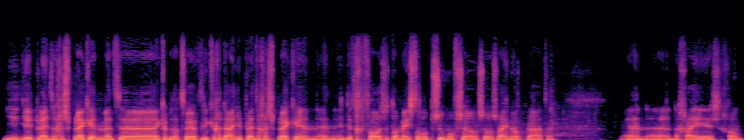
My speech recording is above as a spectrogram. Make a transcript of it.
je, je plant een gesprek in met, uh, ik heb het dan twee of drie keer gedaan, je plant een gesprek in. En in dit geval is het dan meestal op Zoom of zo, zoals wij nu ook praten. En dan ga je eerst gewoon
